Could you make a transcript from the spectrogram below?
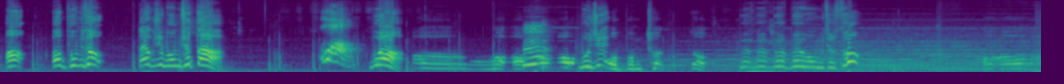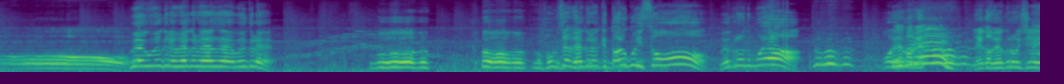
어? 어 봄수! 딸꾹질 멈췄다! 우와. 뭐야? 어, 어, 어, 어, 어, 뭐지? 어, 멈췄어. 왜 왜 왜 왜 멈췄어? 어, 어, 왜 왜 그래 왜 그래 왜 그래 왜 그래? 어, 어, 어, 봄새 왜 그렇게 떨고 있어? 왜 그러는 거야? 어 왜 얘가 그래? 왜 얘가 왜 그러지?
